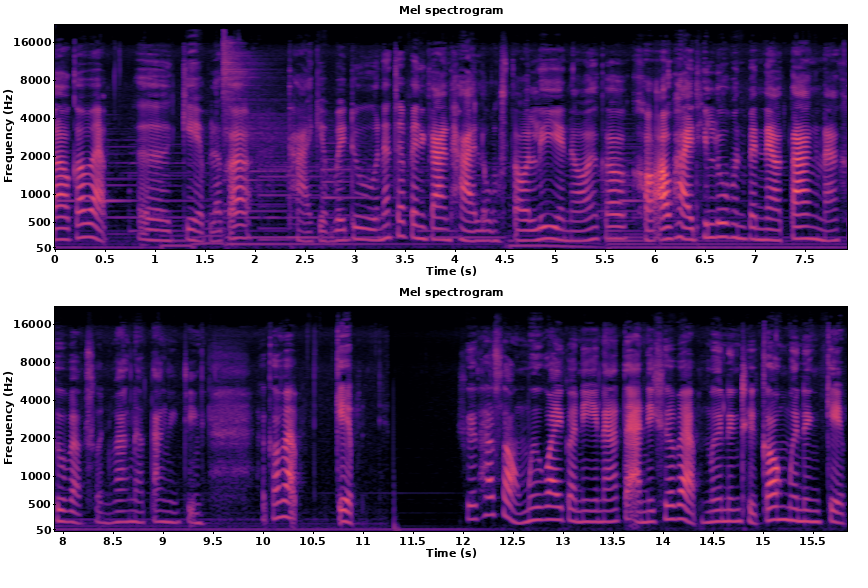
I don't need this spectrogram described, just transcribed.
เราก็แบบเออเก็บแล้วก็ ถ่ายเก็บไว้ดู น่าจะเป็นการถ่ายลงสตอรี่เนาะก็ขอเอาภัยที่รูปมันเป็นแนวตั้งนะ คือแบบส่วนมากแนวตั้งจริง ๆ แล้วก็แบบเก็บ คือถ้าสองมือไวกว่านี้นะ แต่อันนี้คือแบบมือนึงถือกล้องมือนึงเก็บ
